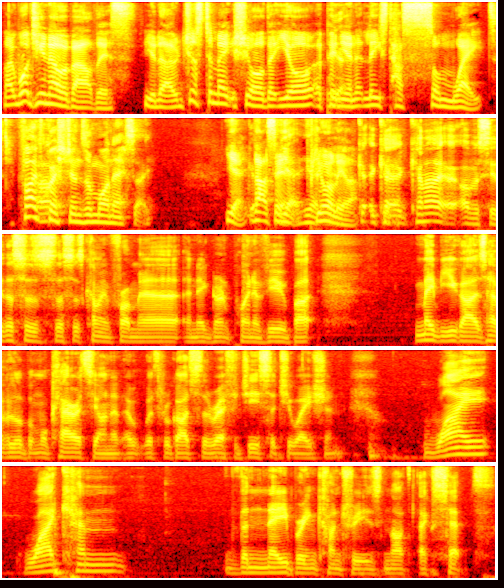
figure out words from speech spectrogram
Like, what do you know about this? You know, just to make sure that your opinion at least has some weight. Five questions and one essay. Yeah, that's it. Yeah, yeah, Purely that. Can, can, can I? Obviously, this is this is coming from a, an ignorant point of view, but maybe you guys have a little bit more clarity on it uh, with regards to the refugee situation. Why why can the neighboring countries not accept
